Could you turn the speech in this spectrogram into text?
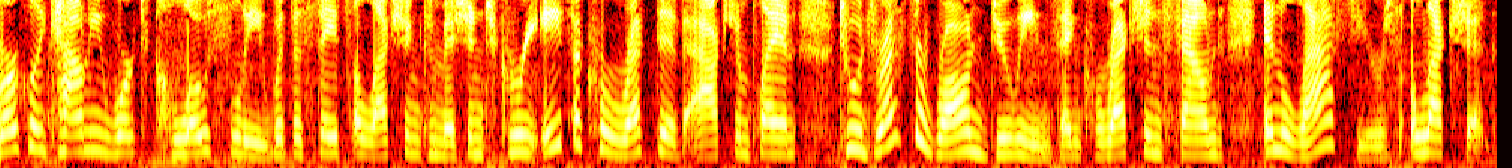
Berkeley County worked closely with the state's election commission to create a corrective action plan to address the wrongdoings and corrections found in last year's election.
